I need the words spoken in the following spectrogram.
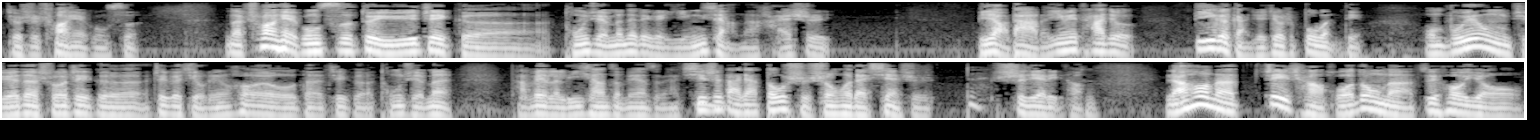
就是创业公司，那创业公司对于这个同学们的这个影响呢，还是比较大的，因为他就第一个感觉就是不稳定。我们不用觉得说这个这个九零后的这个同学们，他为了理想怎么样怎么样，其实大家都是生活在现实世界里头。然后呢，这场活动呢，最后有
